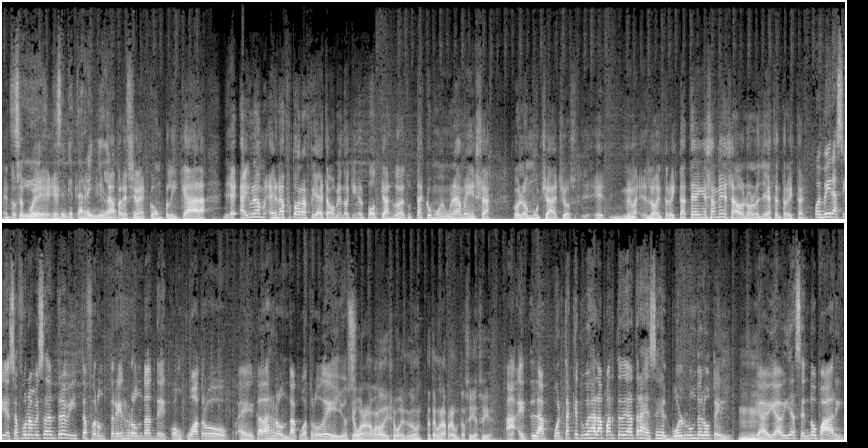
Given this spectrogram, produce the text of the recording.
Entonces, Sí, pues. dicen es- que está reñida La la presión es complicada. Eh, hay, una, hay una fotografía que estamos viendo aquí en el podcast donde tú estás como en una mesa con los muchachos. Eh, ¿Los entrevistaste en esa mesa o no los llegaste a entrevistar? Pues mira, sí, esa fue una mesa de entrevistas, fueron tres rondas de, con cuatro, eh, cada ronda, cuatro de ellos. Qué bueno que me lo dices, porque te tengo, te tengo una pregunta. Sigue, sigue. Ah, eh, las puertas que tú ves a la parte de atrás, ese es el ballroom del hotel. Y ahí había haciendo party.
